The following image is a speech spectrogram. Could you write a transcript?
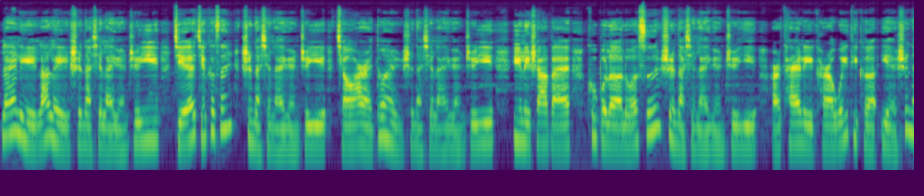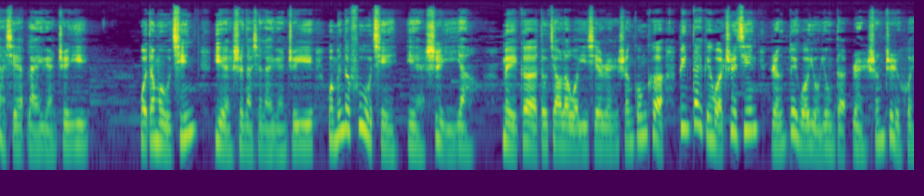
莱利、拉里是那些来源之一，杰、杰克森是那些来源之一，乔·阿尔顿是那些来源之一，伊丽莎白·库布勒罗斯是那些来源之一，而泰利·卡尔维提克也是那些来源之一。我的母亲也是那些来源之一，我们的父亲也是一样，每个都教了我一些人生功课，并带给我至今仍对我有用的人生智慧。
